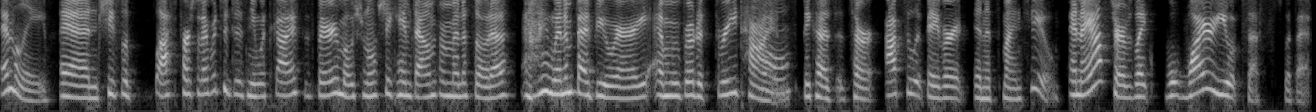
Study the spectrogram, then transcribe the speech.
Emily, and she's the last person I went to Disney with. Guys, it's very emotional. She came down from Minnesota, and we went in February, and we rode it three times because it's her absolute favorite, and it's mine too. And I asked her, I was like, "Well, why are you obsessed with it?"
